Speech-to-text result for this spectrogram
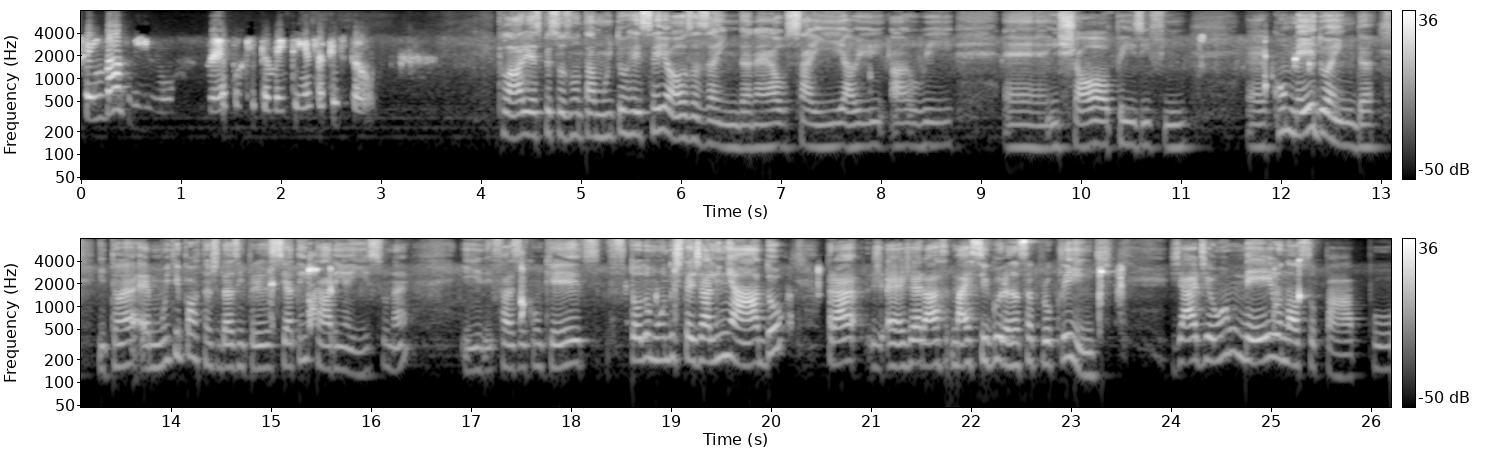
ser invasivo, né? Porque também tem essa questão. Claro, e as pessoas vão estar muito receiosas ainda, né? Ao sair, ao ir, ao ir é, em shoppings, enfim. É, com medo ainda. Então é, é, muito importante das empresas se atentarem a isso, né? E fazer com que todo mundo esteja alinhado para é, gerar mais segurança para o cliente. Jade, eu amei o nosso papo,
